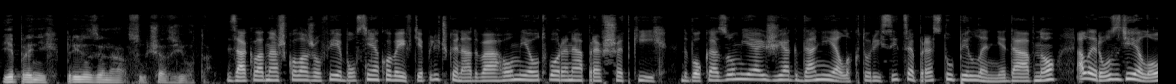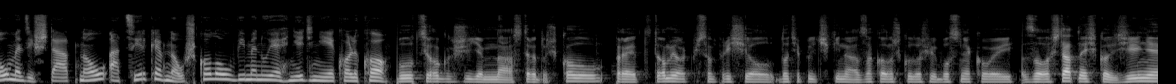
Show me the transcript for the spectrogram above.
je pre nich prirodzená súčasť života. Základná škola Žofie Bosniakovej v Tepličke nad Váhom je otvorená pre všetkých. Dôkazom je aj žiak Daniel, ktorý síce prestúpil len nedávno, ale rozdielov medzi štátnou a cirkevnou školou vymenuje hneď niekoľko. Budúci rok už idem na strednú školu. Pred tromi rokmi som prišiel do Tepličky na základnú školu Zofie Bosniakovej zo štátnej školy Žiline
